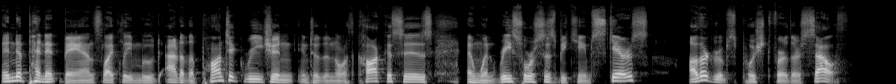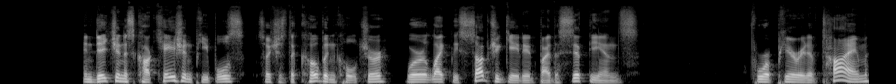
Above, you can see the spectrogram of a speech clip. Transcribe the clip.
Independent bands likely moved out of the Pontic region into the North Caucasus, and when resources became scarce, other groups pushed further south. Indigenous Caucasian peoples, such as the Koban culture, were likely subjugated by the Scythians. For a period of time,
